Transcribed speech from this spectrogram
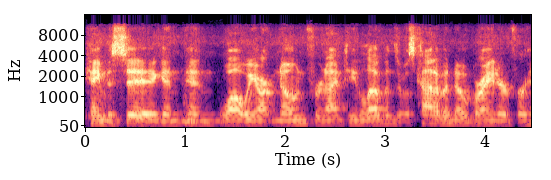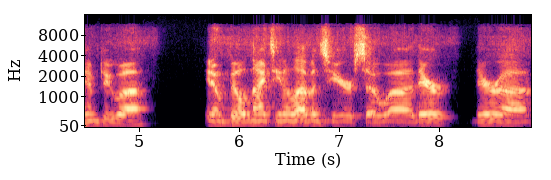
came to SIG, and and while we aren't known for 1911s, it was kind of a no brainer for him to uh, you know build 1911s here. So uh, they're they're uh,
